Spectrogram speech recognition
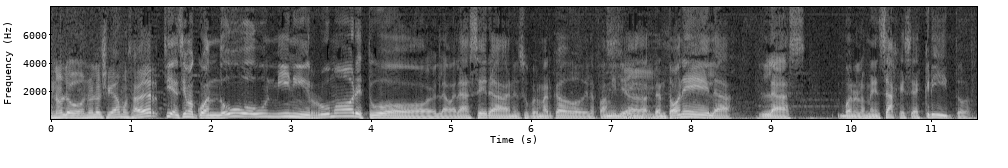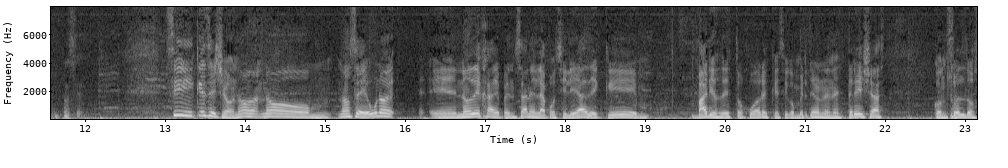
no lo, no lo llegamos a ver. Sí, encima cuando hubo un mini rumor estuvo la balacera en el supermercado de la familia Sí. de Antonella, las bueno, los mensajes escritos, entonces Sí, qué sé yo, no, no, no sé, uno eh, no deja de pensar en la posibilidad de que varios de estos jugadores que se convirtieron en estrellas con sueldos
